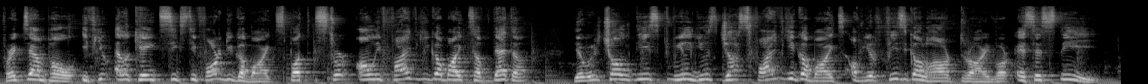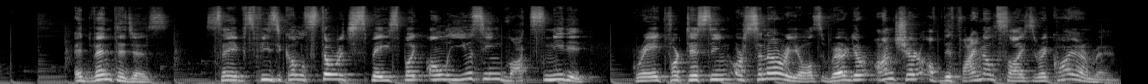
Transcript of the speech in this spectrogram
For example, if you allocate 64 GB but store only 5 GB of data, the virtual disk will use just 5 GB of your physical hard drive or SSD. Advantages Saves physical storage space by only using what's needed. Great for testing or scenarios where you're unsure of the final size requirement.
